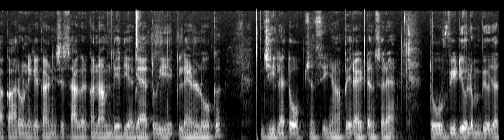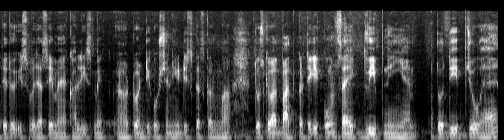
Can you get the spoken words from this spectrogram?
आकार होने के कारण इसे सागर का नाम दे दिया गया है तो ये एक लैंडलॉक झील है तो ऑप्शन सी यहाँ पर राइट आंसर है। तो वीडियो लंबी हो जाती है तो इस वजह से मैं खाली इसमें ट्वेंटी क्वेश्चन ही डिस्कस करूँगा। तो उसके बाद बात करते हैं कि कौन सा एक द्वीप नहीं है। तो द्वीप जो है,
